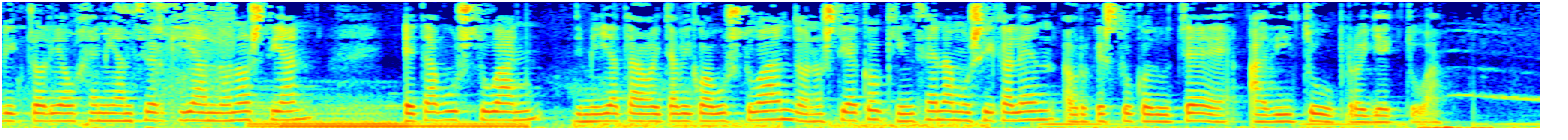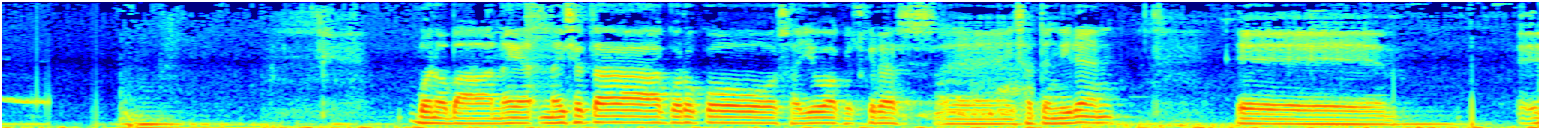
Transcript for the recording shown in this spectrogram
Victoria Eugenia Antzerkian Donostian eta bustuan 2022ko abuztuan Donostiako kintzena musikalen aurkeztuko dute aditu proiektua. Bueno, ba, naiz eta koroko saioak euskeraz e, izaten diren, e, e,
